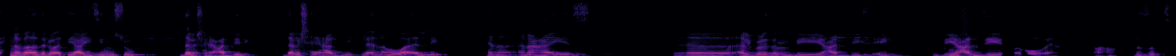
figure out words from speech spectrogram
إحنا بقى دلوقتي عايزين نشوف ده مش هيعدي ليه. ده مش هيعدي لأن هو قال لي هنا أنا عايز algorithm بيعدي في إيه؟ بيعدي في O of N أها بالظبط.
